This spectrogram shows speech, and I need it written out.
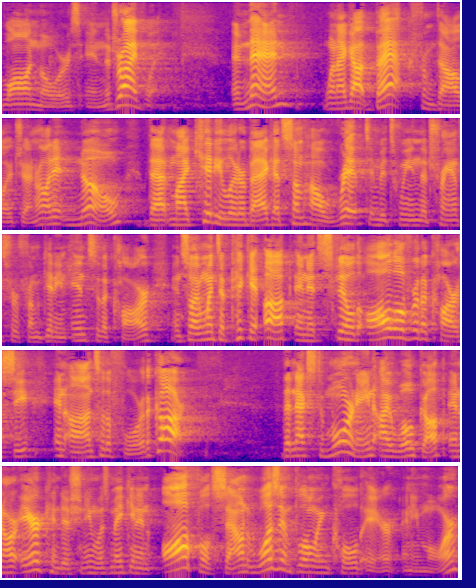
lawnmowers in the driveway. And then when I got back from Dollar General, I didn't know that my kitty litter bag had somehow ripped in between the transfer from getting into the car. And so I went to pick it up, and it spilled all over the car seat and onto the floor of the car. The next morning, I woke up, and our air conditioning was making an awful sound. It wasn't blowing cold air anymore.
